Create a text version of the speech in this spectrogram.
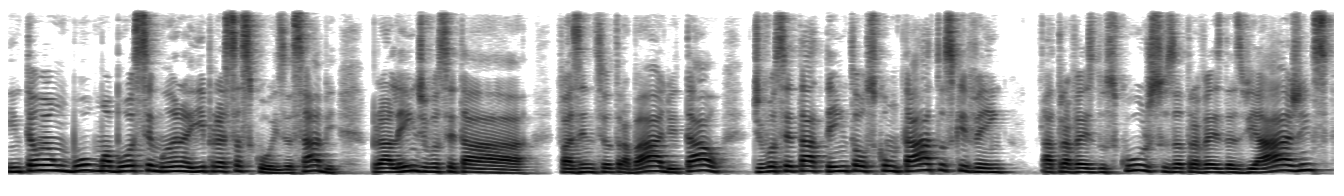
Então é um bo uma boa semana aí para essas coisas, sabe? Para além de você estar tá fazendo seu trabalho e tal, de você estar tá atento aos contatos que vêm através dos cursos, através das viagens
